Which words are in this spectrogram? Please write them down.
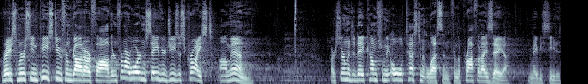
Grace, mercy, and peace do from God our Father and from our Lord and Savior Jesus Christ. Amen. Amen. Our sermon today comes from the Old Testament lesson from the prophet Isaiah. You may be seated.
